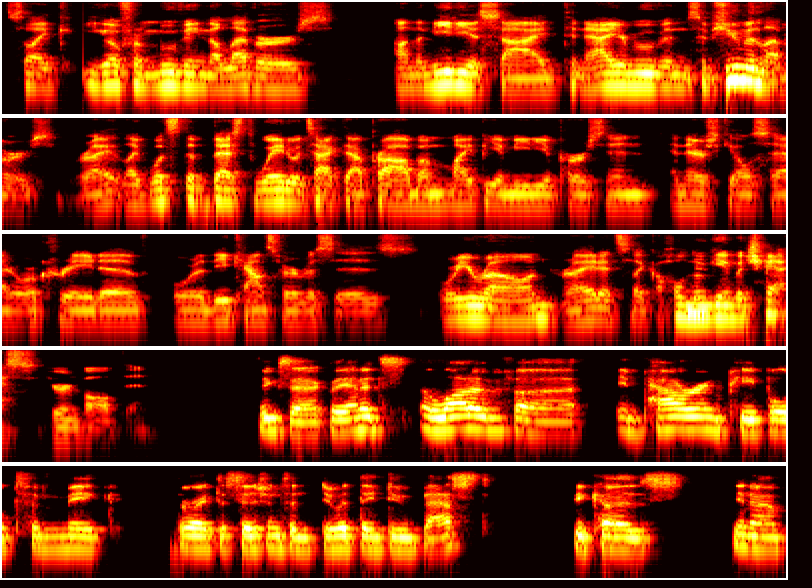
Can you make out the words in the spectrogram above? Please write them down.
It's like you go from moving the levers on the media side to now you're moving some human levers, right? Like what's the best way to attack that problem might be a media person and their skill set or creative or the account services or your own, right? It's like a whole new mm-hmm. game of chess you're involved in. Exactly. And it's a lot of uh, empowering people to make the right decisions and do what they do best because you know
